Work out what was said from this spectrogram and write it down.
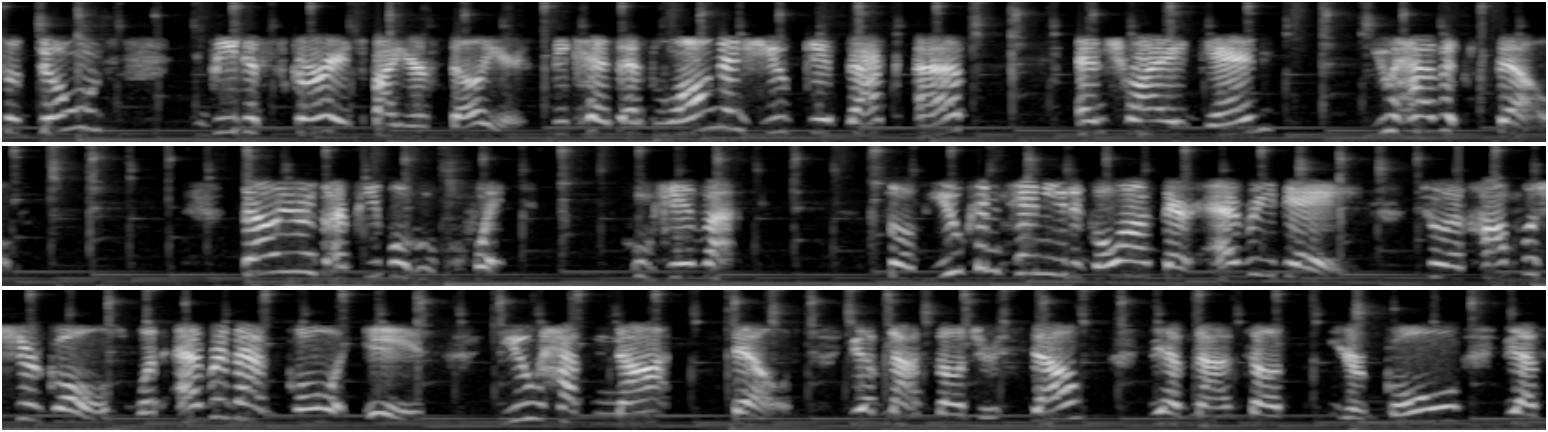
So don't be discouraged by your failures because as long as you get back up and try again, you haven't failed. Failures are people who quit, who give up. So if you continue to go out there every day to accomplish your goals, whatever that goal is, you have not failed. You have not failed yourself. You have not failed your goal. You have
